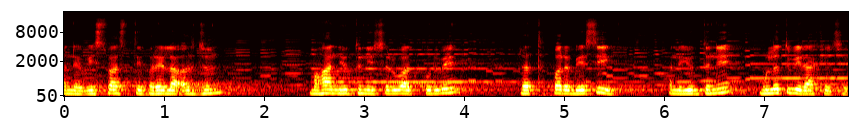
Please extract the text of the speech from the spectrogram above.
અને વિશ્વાસથી ભરેલા અર્જુન મહાન યુદ્ધની શરૂઆત પૂર્વે રથ પર બેસી અને યુદ્ધને મુલતવી રાખે છે.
